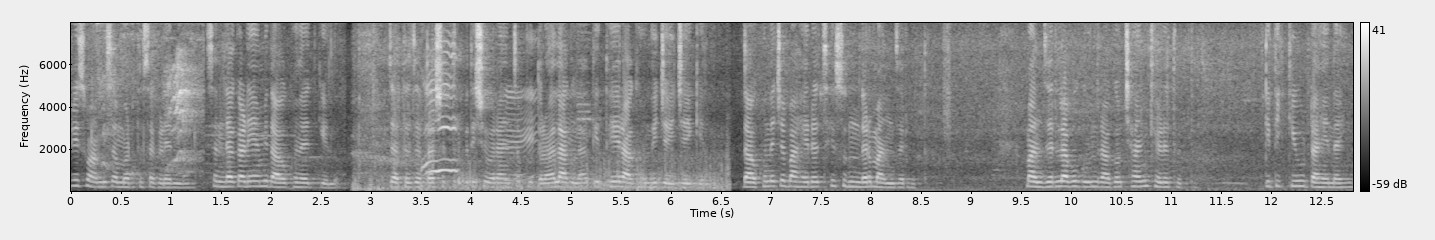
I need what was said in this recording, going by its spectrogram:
श्री स्वामी समर्थ सगळ्यांना. संध्याकाळी आम्ही दवाखान्यात गेलो. जाता जाता छत्रपती शिवरायांचा पुतळा लागला. तिथे राघवने जय जय केलं. दवाखान्याच्या बाहेरच हे सुंदर मांजर होतं. मांजरला बघून राघव छान खेळत होतं. किती क्यूट आहे नाही?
